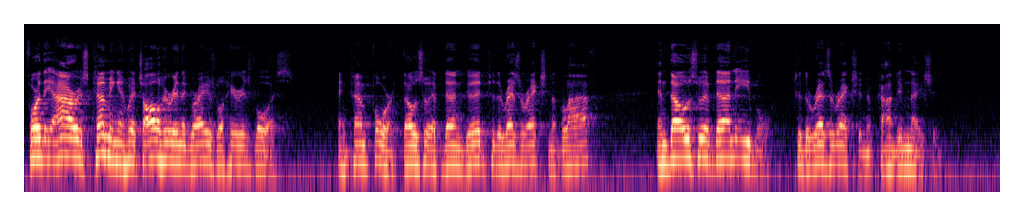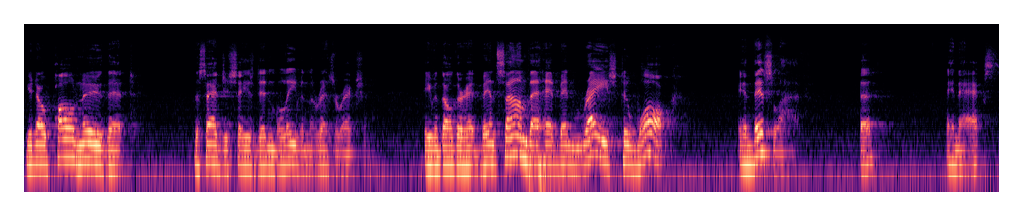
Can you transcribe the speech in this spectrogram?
for the hour is coming in which all who are in the graves will hear his voice and come forth, those who have done good to the resurrection of life, and those who have done evil to the resurrection of condemnation. You know, Paul knew that the Sadducees didn't believe in the resurrection, even though there had been some that had been raised to walk in this life in Acts.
